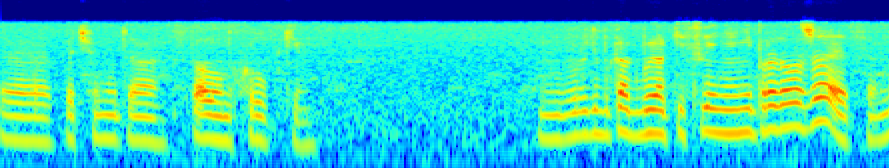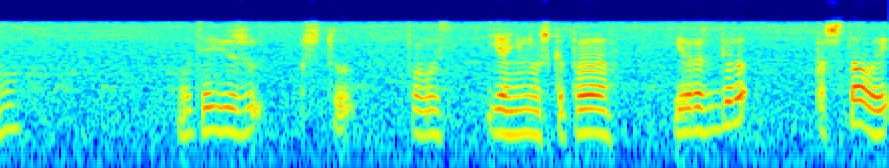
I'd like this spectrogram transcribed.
э, почему-то стал он хрупким. М, Вроде бы как бы окисление не продолжается, но вот я вижу, что я немножко по ее разбирал, поштал и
